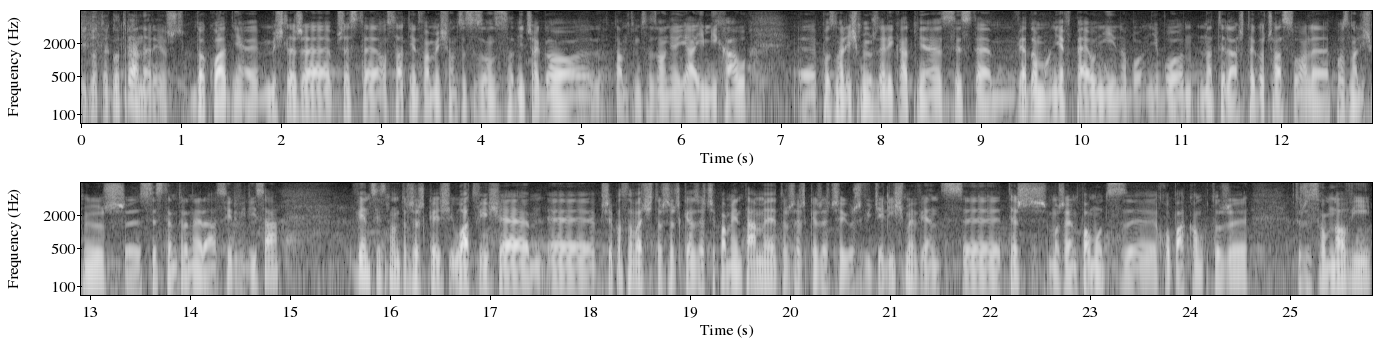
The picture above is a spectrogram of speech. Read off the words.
I do tego trener jeszcze. Dokładnie. Myślę, że przez te ostatnie dwa miesiące sezonu zasadniczego, w tamtym sezonie ja i Michał poznaliśmy już delikatnie system, wiadomo, nie w pełni, no bo nie było na tyle aż tego czasu, ale poznaliśmy już e, system trenera Sirvidisa. Więc jest nam troszeczkę łatwiej się e, przypasować, troszeczkę rzeczy pamiętamy, troszeczkę rzeczy już widzieliśmy, więc e, też możemy pomóc e, chłopakom, którzy, którzy są nowi,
